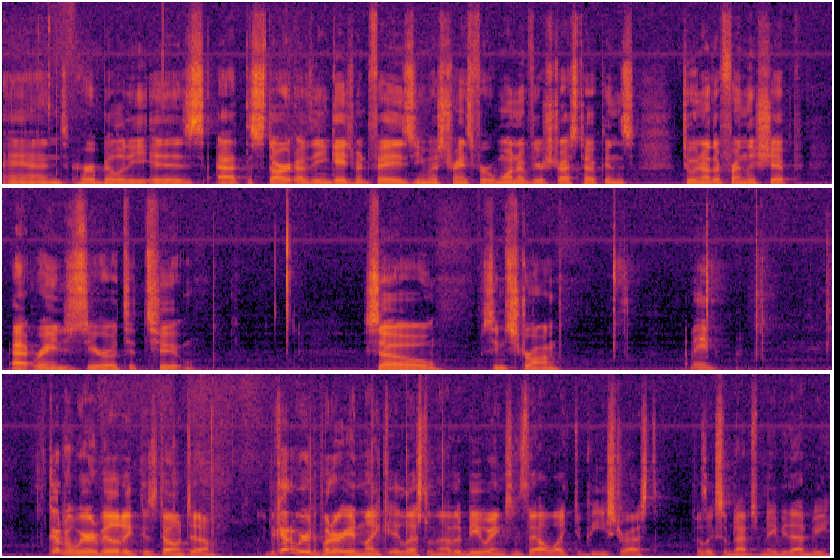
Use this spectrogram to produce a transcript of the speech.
and her ability is at the start of the engagement phase, you must transfer one of your stress tokens to another friendly ship at range zero to two. So seems strong. I mean, kind of a weird ability because don't. Um, it'd be kind of weird to put her in like a list with another B wing since they all like to be stressed. Feels like sometimes maybe that'd be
